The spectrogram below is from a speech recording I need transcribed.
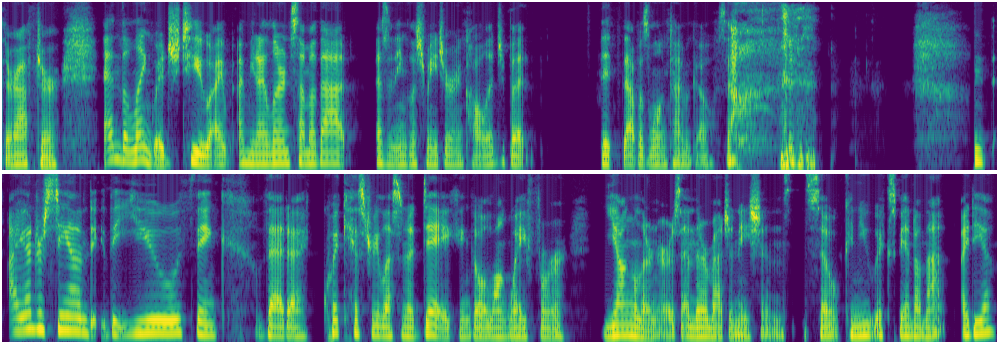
thereafter and the language too. I, I mean, I learned some of that as an English major in college, but it, that was a long time ago. So I understand that you think that a quick history lesson a day can go a long way for young learners and their imaginations. So can you expand on that idea?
